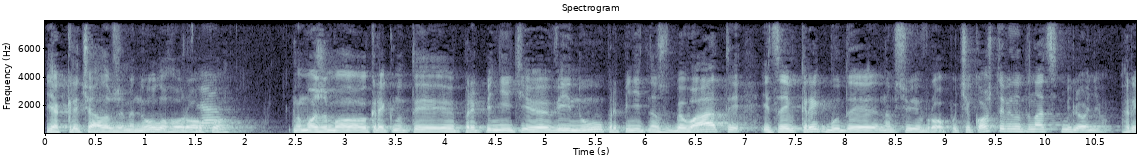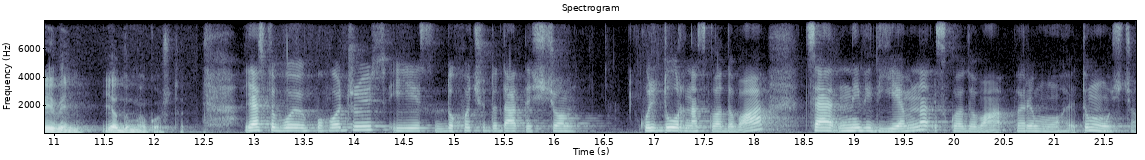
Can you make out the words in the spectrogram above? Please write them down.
як кричали вже минулого року. Да. Ми можемо крикнути припиніть е, війну, припиніть нас вбивати, і цей крик буде на всю Європу. Чи коштує він 11 мільйонів гривень? Я думаю, коштує. Я з тобою погоджуюсь і хочу додати, що культурна складова це невід'ємна складова перемоги. Тому що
